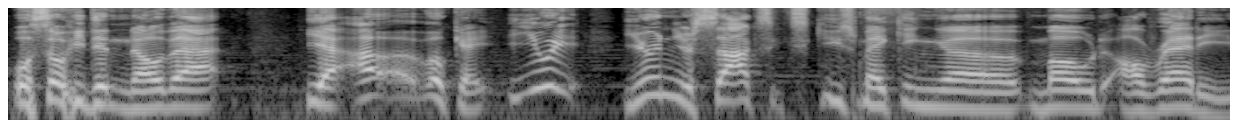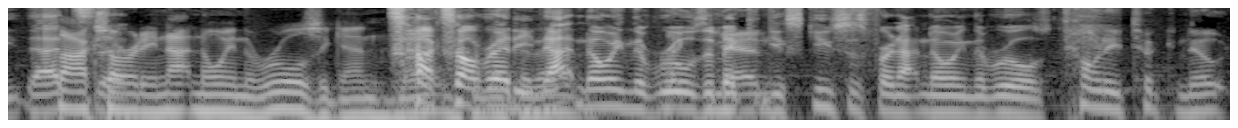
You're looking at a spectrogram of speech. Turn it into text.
Well, so he didn't know that. Yeah. Uh, okay. You you're in your Sox excuse making uh, mode already. That's, Sox uh, already not knowing the rules again. Sox already not knowing the rules again. and making excuses for not knowing the rules. Tony took note.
